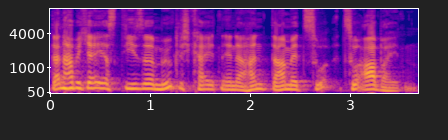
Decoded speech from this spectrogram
dann habe ich ja erst diese Möglichkeiten in der Hand, damit zu, zu arbeiten.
